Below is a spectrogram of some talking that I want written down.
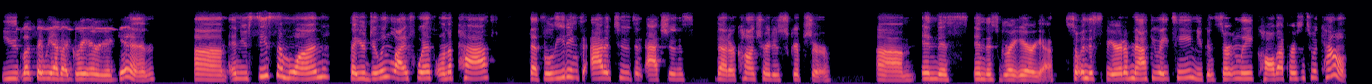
you let's say we have that gray area again, um, and you see someone that you're doing life with on a path that's leading to attitudes and actions that are contrary to scripture um, in this in this gray area. So, in the spirit of Matthew 18, you can certainly call that person to account.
